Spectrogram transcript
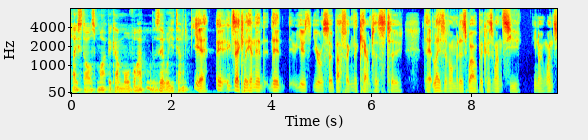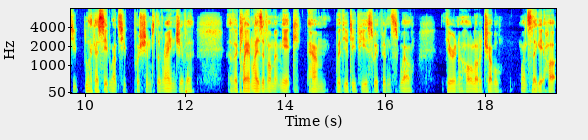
playstyles might become more viable. Is that what you're telling me? Yeah, exactly. And they're, they're, you're also buffing the counters to that laser vomit as well, because once you you know, once you, like I said, once you push into the range of a of a clan laser vomit mech um, with your DPS weapons, well, they're in a whole lot of trouble once they get hot.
